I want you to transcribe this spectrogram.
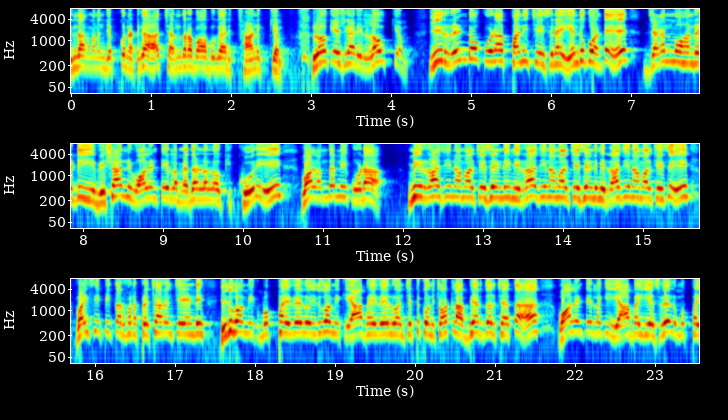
ఇందాక మనం చెప్పుకున్నట్టుగా చంద్రబాబు గారి చాణక్యం లోకేష్ గారి లౌక్యం ఈ రెండూ కూడా పని చేసినాయి. ఎందుకు అంటే జగన్మోహన్ రెడ్డి ఈ విషయాన్ని వాలంటీర్ల మెదళ్ళలోకి కూరి వాళ్ళందరినీ కూడా మీరు రాజీనామాలు చేసేయండి మీరు రాజీనామాలు చేసేయండి మీరు రాజీనామాలు చేసి వైసీపీ తరఫున ప్రచారం చేయండి. ఇదిగో మీకు ముప్పై వేలు ఇదిగో మీకు యాభై వేలు అని చెప్పి కొన్ని చోట్ల అభ్యర్థుల చేత వాలంటీర్లకి యాభై ఏసు వేలు ముప్పై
